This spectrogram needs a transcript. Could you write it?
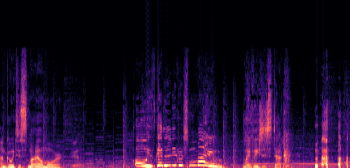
I'm going to smile more. Yeah. Oh, he's got a little smile. My face is stuck.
